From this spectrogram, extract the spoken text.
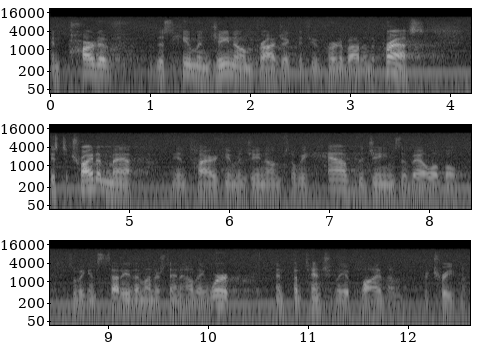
and part of this human genome project that you've heard about in the press is to try to map the entire human genome so we have the genes available so we can study them, understand how they work, and potentially apply them for treatment.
